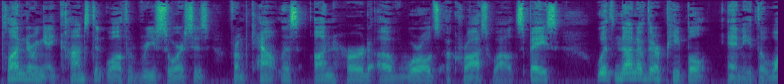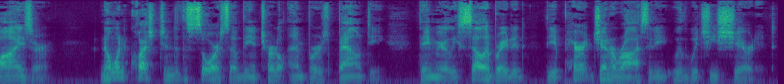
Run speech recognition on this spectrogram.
plundering a constant wealth of resources from countless unheard of worlds across wild space, with none of their people any the wiser. No one questioned the source of the Eternal Emperor's bounty. They merely celebrated the apparent generosity with which he shared it.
